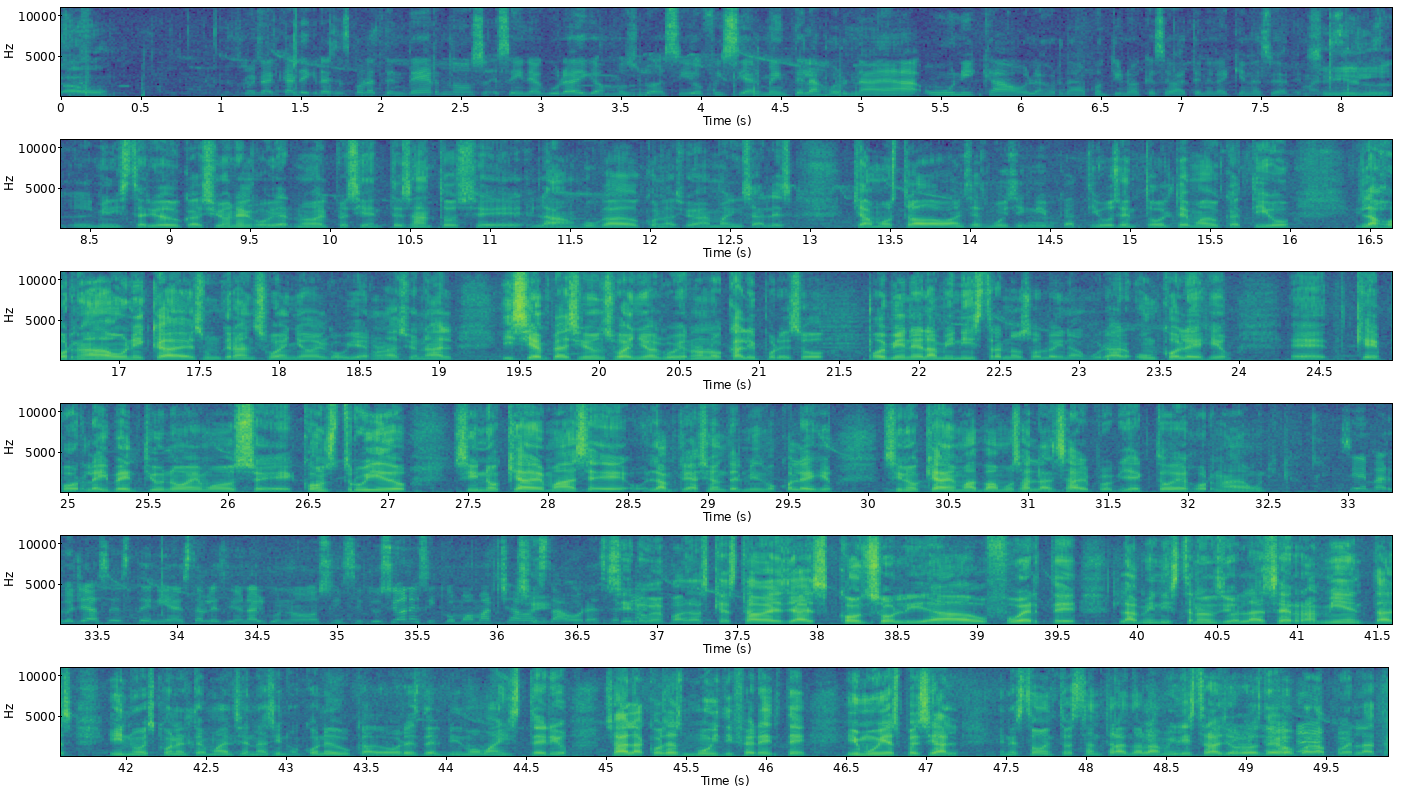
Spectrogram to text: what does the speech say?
Bueno, gracias por atendernos. Se inaugura, digámoslo así, oficialmente la jornada única o la jornada continua que se va a tener aquí en la ciudad de Sí, Manizales. el, el Ministerio de Educación, el gobierno del presidente Santos eh, la han jugado con la ciudad de Manizales, que ha mostrado avances muy significativos en todo el tema educativo. Y la jornada única es un gran sueño del gobierno nacional y siempre ha sido un sueño del gobierno local. Y por eso hoy viene la ministra no solo a inaugurar un colegio eh, que por ley 21 hemos eh, construido, sino que además la ampliación del mismo colegio, sino que además vamos a lanzar el proyecto de jornada única. Sin embargo, ya se tenía establecido en algunas instituciones y cómo ha marchado Sí, hasta ahora este sí, lo que pasa es que esta vez ya es consolidado, fuerte, la ministra nos dio las herramientas y no es con el tema del SENA, sino con educadores del mismo magisterio, o sea, la cosa es muy diferente y muy especial. En este momento está entrando la ministra, yo los dejo para poderla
